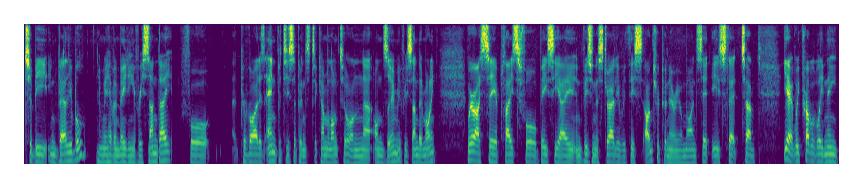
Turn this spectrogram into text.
to be invaluable. And we have a meeting every Sunday for providers and participants to come along to on uh, on Zoom every Sunday morning where I see a place for BCA and Vision Australia with this entrepreneurial mindset is that, um, yeah, we probably need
